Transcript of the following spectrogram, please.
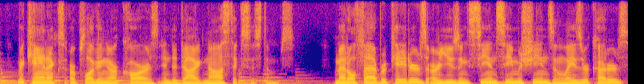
Mechanics are plugging our cars into diagnostic systems. Metal fabricators are using CNC machines and laser cutters.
